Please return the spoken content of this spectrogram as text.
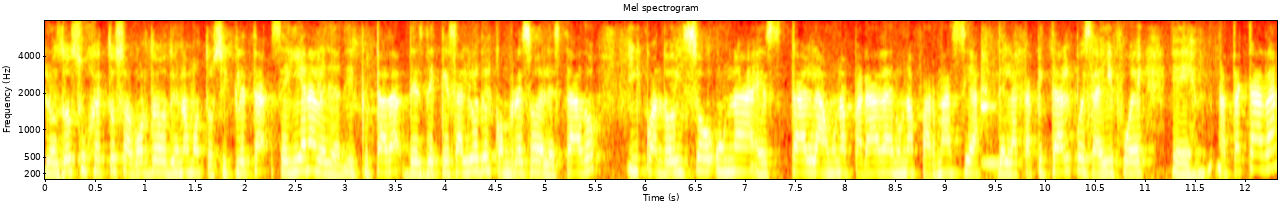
los dos sujetos a bordo de una motocicleta seguían a la diputada desde que salió del Congreso del Estado y cuando hizo una escala, una parada en una farmacia de la capital, pues ahí fue eh, atacada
